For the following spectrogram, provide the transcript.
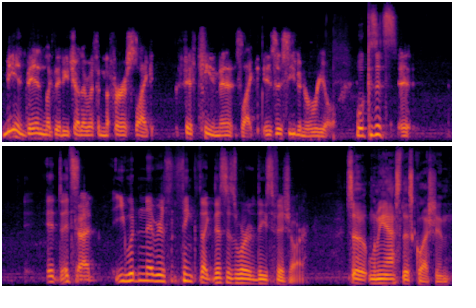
me and ben looked at each other within the first like 15 minutes like is this even real well, because it's it it, it's God. you would never think like this is where these fish are. So let me ask this question,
